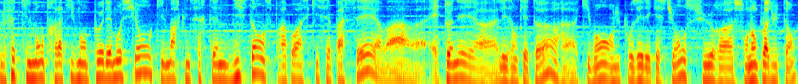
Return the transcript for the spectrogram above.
Le fait qu'il montre relativement peu d'émotions, qu'il marque une certaine distance par rapport à ce qui s'est passé, va étonner euh, les enquêteurs euh, qui vont lui poser des questions sur euh, son emploi du temps.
